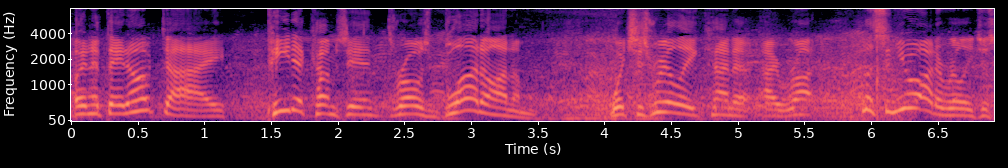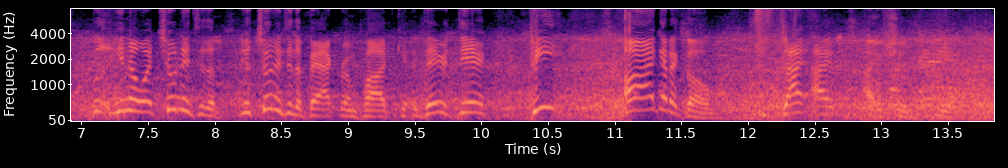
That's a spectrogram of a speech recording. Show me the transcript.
And if they don't die, PETA comes in, throws blood on them, which is really kind of ironic. Listen, you ought to really just, you know what? Tune into the, you tune into the backroom podcast. They're, they're, Pete. Oh, I gotta go. I, I, I should. Yeah.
